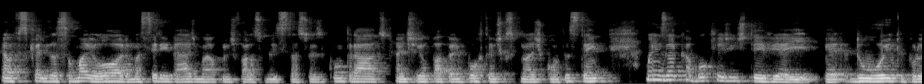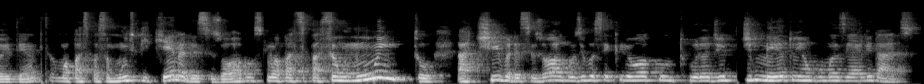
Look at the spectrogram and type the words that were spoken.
é uma fiscalização maior, uma seriedade maior quando a gente fala sobre licitações e contratos. A gente vê um papel importante que os tribunais de contas têm, mas acabou que a gente teve aí é, do 8 para 80, uma participação muito pequena desses órgãos, uma participação muito ativa desses órgãos e você criou a cultura de, de medo em algumas realidades.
